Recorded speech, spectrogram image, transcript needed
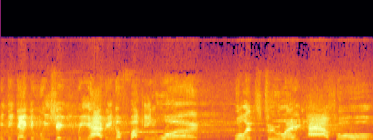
We shouldn't be having a fucking war. Well, it's too late, asshole.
